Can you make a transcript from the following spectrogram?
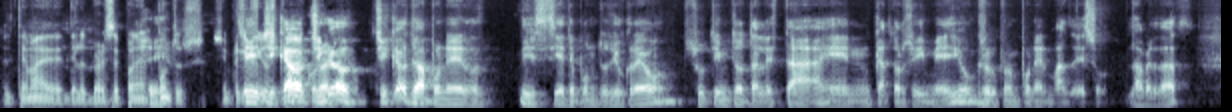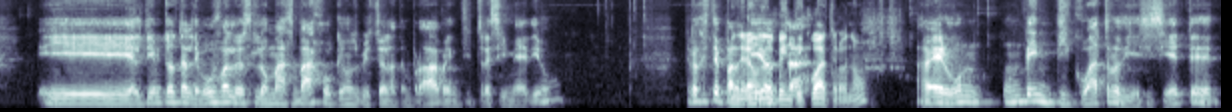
el tema de, de, los Bears de poner puntos. Siempre que sí, Chicago, Chicago, Chicago, te va a poner 17 puntos, yo creo. Su team total está en 14 y medio. Creo que pueden poner más de eso, la verdad. Y el team total de Buffalo es lo más bajo que hemos visto en la temporada, 23 y medio. Creo que este partido. Tendría unos 24, ¿no? A ver, un, un 24-17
